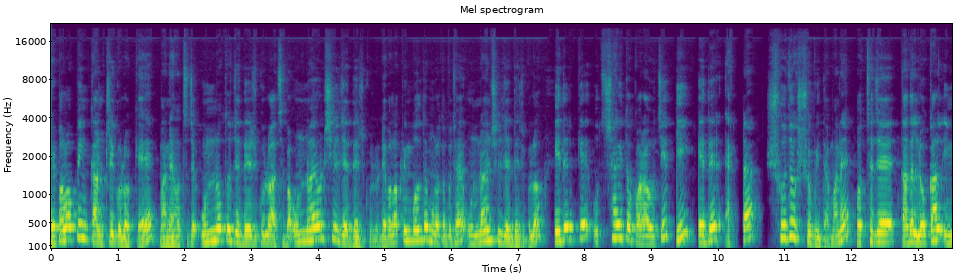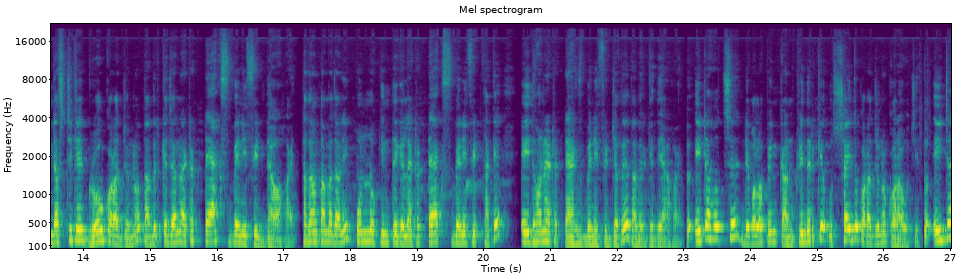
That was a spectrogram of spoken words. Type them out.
ডেভেলপিং কান্ট্রিগুলোকে মানে হচ্ছে যে উন্নত যে দেশগুলো আছে বা উন্নয়নশীল যে দেশগুলো ডেভেলপিং বলতে মূলত বোঝায় উন্নয়নশীল যে দেশগুলো, এদেরকে উৎসাহিত করা উচিত কি এদের একটা সুযোগ সুবিধা মানে হচ্ছে যে তাদের লোকাল ইন্ডাস্ট্রিকে গ্রো করার জন্য তাদেরকে যেন একটা ট্যাক্স বেনিফিট দেওয়া হয়। সাধারণত আমরা জানি পণ্য কিনতে গেলে একটা ট্যাক্স বেনিফিট থাকে এই ধরনের একটা ট্যাক্স বেনিফিট যাতে তাদেরকে দেওয়া হয়। তো এটা হচ্ছে ডেভেলপিং কান্ট্রিদেরকে উৎসাহিত করার জন্য করা উচিত। তো এইটা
